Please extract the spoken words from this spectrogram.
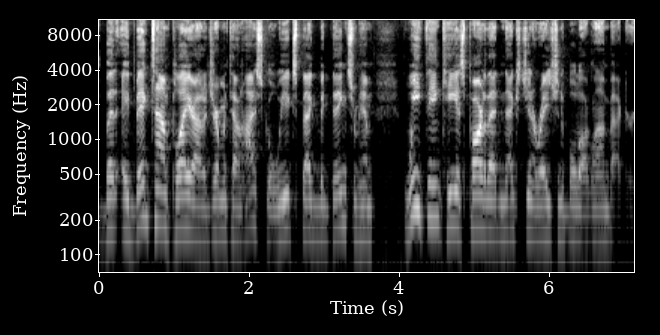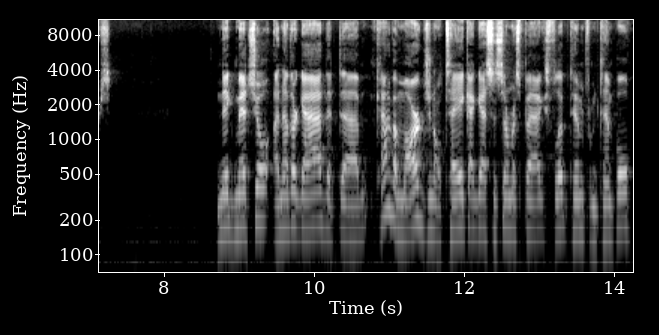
but a big time player out of Germantown High School. We expect big things from him. We think he is part of that next generation of Bulldog linebackers. Nick Mitchell, another guy that uh, kind of a marginal take, I guess, in some respects, flipped him from Temple.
